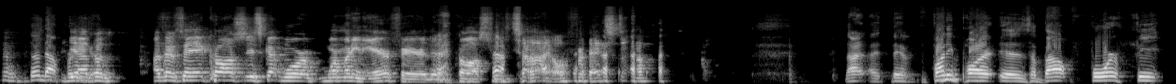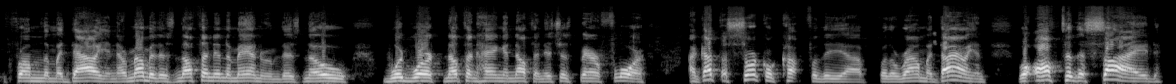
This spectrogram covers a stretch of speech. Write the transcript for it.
Turned out pretty yeah, good. I was gonna say it costs. It's got more more money in airfare than it costs for the tile for that stuff. That, uh, the funny part is about four feet from the medallion. Now remember, there's nothing in the man room. There's no woodwork, nothing hanging, nothing. It's just bare floor. I got the circle cut for the uh, for the round medallion. Well, off to the side,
